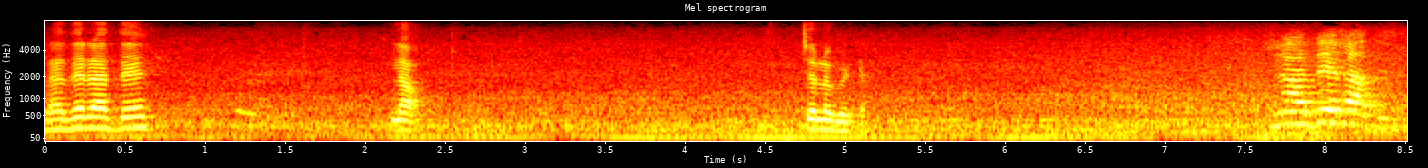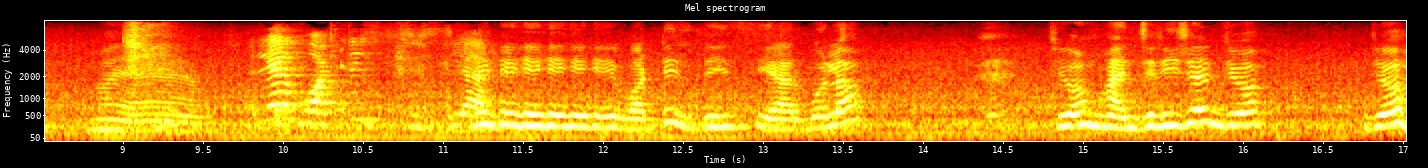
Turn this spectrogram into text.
રાધે રાધે. લાવ. ચલો બેટા. Radhe Radhe. What is this યાર? બોલો. જો માંજરી છે ને જો જો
